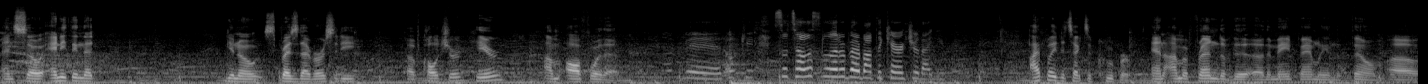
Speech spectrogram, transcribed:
And so anything that, you know, spreads diversity of culture here, I'm all for that. Love it. Okay. So, tell us a little bit about the character that you. I play Detective Cooper, and I'm a friend of the uh, the main family in the film. Uh,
